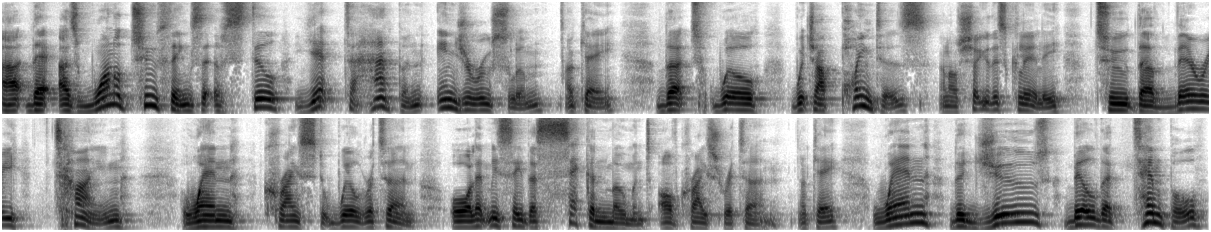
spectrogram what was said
uh, there is one or two things that have still yet to happen in Jerusalem. Okay, that will which are pointers, and I'll show you this clearly, to the very time when Christ will return. Or let me say the second moment of Christ's return. Okay? When the Jews build a temple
